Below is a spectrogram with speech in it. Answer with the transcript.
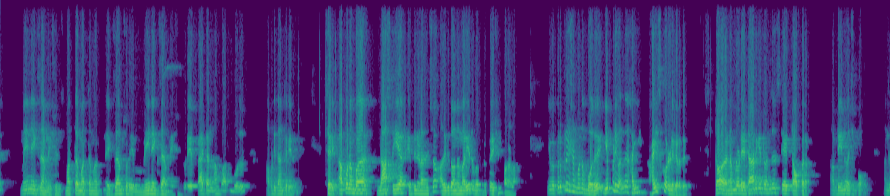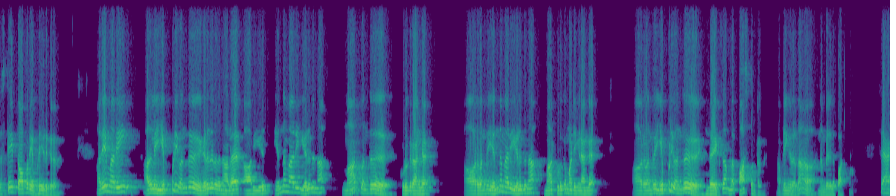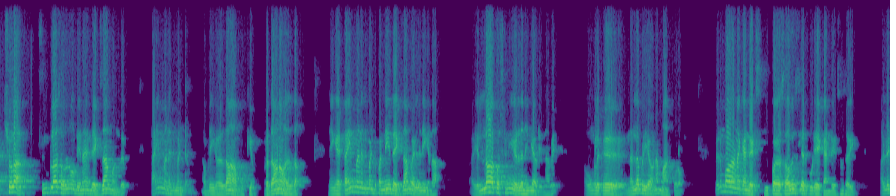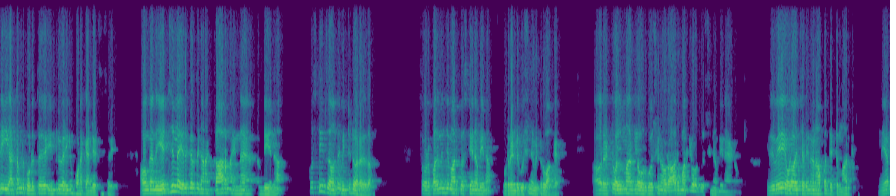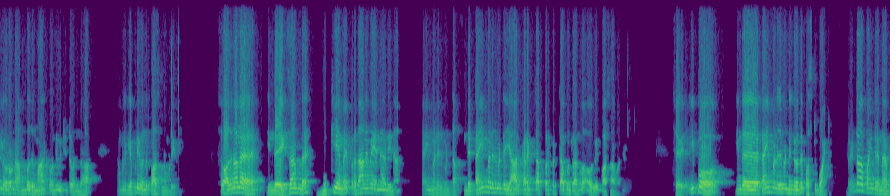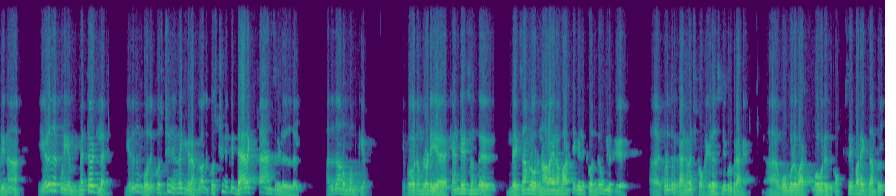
மெயின் எக்ஸாமினேஷன்ஸ் மற்ற மற்ற மற்ற எக்ஸாம்ஸுடைய மெயின் எக்ஸாமினேஷன்ஸுடைய பேட்டர்ன்லாம் பார்க்கும்போது அப்படிதான் தெரியுது. சரி அப்போ நம்ம லாஸ்ட் இயர் எப்படி நடந்துச்சோ அதுக்கு தகுந்த மாதிரியே நம்ம ப்ரிப்பரேஷன் பண்ணலாம். இப்போ ப்ரிப்பரேஷன் பண்ணும்போது எப்படி வந்து ஹை ஹை ஸ்கோர் எடுக்கிறது? நம்மளுடைய டார்கெட் வந்து ஸ்டேட் டாப்பர் அப்படின்னு வச்சுப்போம். அந்த ஸ்டேட் டாப்பர் எப்படி எடுக்கிறது? அதே மாதிரி அதுல எப்படி வந்து எழுதுறதுனால ஆர் எந்த மாதிரி எழுதுனா மார்க் வந்து கொடுக்குறாங்க? ஆர் வந்து எந்த மாதிரி எழுதுனா மார்க் கொடுக்க மாட்டேங்கிறாங்க? ஆர் வந்து எப்படி வந்து இந்த எக்ஸாம்ல பாஸ் பண்றது? அப்படிங்கிறதான் நம்ம இதில் பார்க்கணும். ஸோ ஆக்சுவலா சிம்பிளா சொல்லணும் அப்படின்னா இந்த எக்ஸாம் வந்து டைம் மேனேஜ்மெண்ட் அப்படிங்கிறது தான் முக்கியம். பிரதானம் அதுதான். நீங்க டைம் மேனேஜ்மெண்ட் பண்ணி இந்த எக்ஸாம் எழுதுனீங்கன்னா எல்லா கொஸ்டினையும் எழுதுனீங்க அப்படின்னாவே உங்களுக்கு நல்லபடியான மார்க் வரும். பெரும்பாலான கேண்டிடேட்ஸ் இப்போ சர்வீஸில் இருக்கக்கூடிய கேண்டிடேட்ஸும் சரி ஆல்ரெடி அட்டம் கொடுத்து இன்டர்வியூ வரைக்கும் போன கேண்டிடேட்ஸும் சரி அவங்க அந்த எட்ஜில் இருக்கிறதுக்கான காரணம் என்ன அப்படின்னா கொஸ்டின்ஸை வந்து விட்டுட்டு வர்றது தான் ஸோ ஒரு பதினஞ்சு மார்க் கொஸ்டின் அப்படின்னா ஒரு ரெண்டு கொஸ்டினை விட்டுருவாங்க. ஒரு டுவெல் மார்க்கில் ஒரு கொஸ்டின் ஒரு ஆறு மார்க்கில் ஒரு கொஸ்டின் அப்படின்னு ஆகிடும் இதுவே எவ்வளோ ஆச்சு அப்படின்னா நாற்பத்தெட்டு மார்க் நேரில் ஒரு ஐம்பது மார்க் வந்து விட்டுட்டு வந்தால் நம்மளுக்கு எப்படி வந்து பாஸ் பண்ண முடியும்? ஸோ அதனால இந்த எக்ஸாமில் முக்கியமே பிரதானமே என்ன அப்படின்னா டைம் மேனேஜ்மெண்ட் தான். இந்த டைம் மேனேஜ்மெண்ட்டை யார் கரெக்டாக பர்ஃபெக்டாக பண்ணுறாங்களோ அவர்களே பாஸ் ஆவாங்க சரி இப்போ இந்த டைம் மேனேஜ்மெண்ட்டுங்கிறது ஃபர்ஸ்ட் பாயிண்ட் ரெண்டாவது பாயிண்ட் என்ன அப்படின்னா எழுதக்கூடிய மெத்தட்ல எழுதும் போது கொஸ்டின் என்ன கேட்குறாங்களோ அந்த கொஸ்டினுக்கு டைரக்டா ஆன்சர் எழுதுதல். அதுதான் ரொம்ப முக்கியம். இப்போ நம்மளுடைய கேண்டிடேட்ஸ் வந்து இந்த எக்ஸாமில் ஒரு நாலாயிரம் வார்த்தைகளுக்கு வந்து உங்களுக்கு கொடுத்துருக்குறாங்கன்னு வச்சுக்கோங்க. எழுத சொல்லி கொடுக்குறாங்க. ஒவ்வொரு வார் ஒவ்வொரு இதுக்கும். சே ஃபார் எக்ஸாம்பிள்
